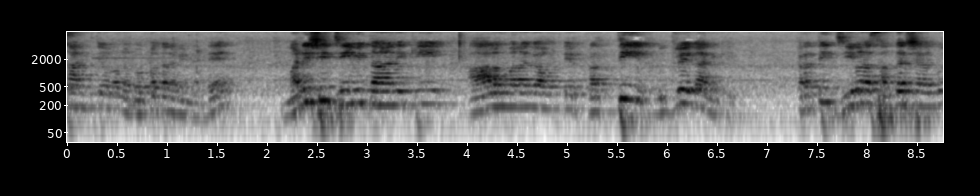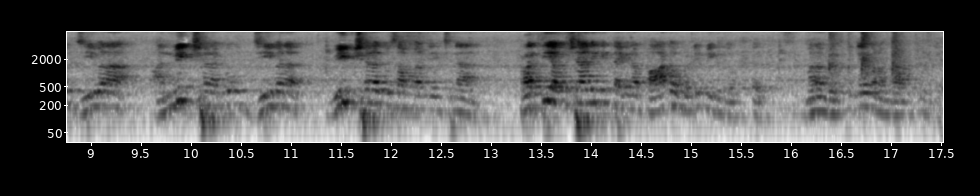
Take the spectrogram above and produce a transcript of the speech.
సాహిత్యంలో ఉన్న గొప్పతనం ఏంటంటే మనిషి జీవితానికి ఆలంబనగా ఉండే ప్రతి ఉద్వేగానికి ప్రతి జీవన సందర్శనకు జీవన అన్వీక్షణకు జీవన వీక్షణకు సంబంధించిన ప్రతి అంశానికి తగిన పాట ఒకటి మీకు దొరుకుతుంది. మనం వెతుకుతే మనం పాడుతుంటే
